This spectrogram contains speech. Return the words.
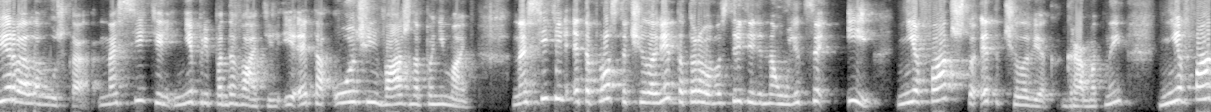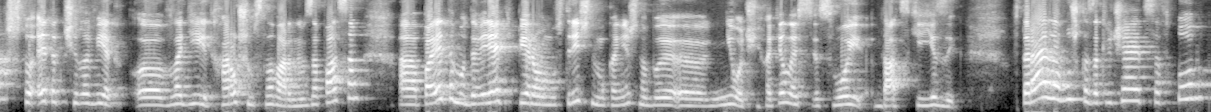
Первая ловушка – носитель не преподаватель, и это очень важно понимать. Носитель – это просто человек, которого вы встретили на улице, и не факт, что этот человек грамотный, не факт, что этот человек э, владеет хорошим словарным запасом, э, поэтому доверять первому встречному, конечно, бы э, не очень хотелось свой датский язык. Вторая ловушка заключается в том,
